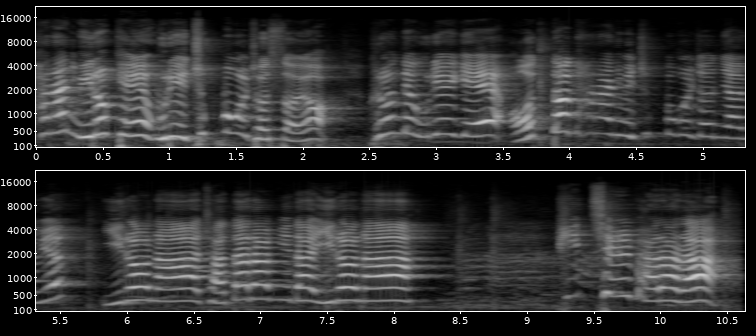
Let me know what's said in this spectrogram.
하나님 이렇게 우리의 축복을 줬어요. 그런데 우리에게 어떤 하나님이 축복을 줬냐면 일어나 자 따라합니다. 일어나 빛을 발하라.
